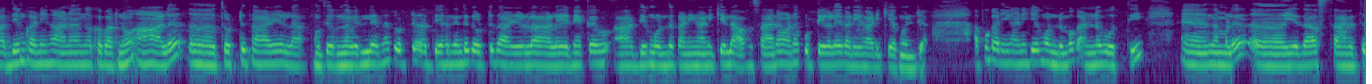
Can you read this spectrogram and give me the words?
ആദ്യം കണി കാണുക എന്നൊക്കെ പറഞ്ഞു. ആൾ തൊട്ട് താഴെയുള്ള മുതിർന്നവരിൽ തന്നെ തൊട്ട് അദ്ദേഹത്തിന്റെ തൊട്ട് താഴെയുള്ള ആളിനെയൊക്കെ ആദ്യം കൊണ്ട് കണി കാണിക്കില്ല അവസാനമാണ് കുട്ടികളെ കണി കാണിക്കാൻ കൊണ്ടുവരിക. അപ്പോൾ കണി കാണിക്കാൻ കൊണ്ടുമ്പോൾ കണ്ണ് പൊത്തി നമ്മൾ യഥാസ്ഥാനത്ത്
